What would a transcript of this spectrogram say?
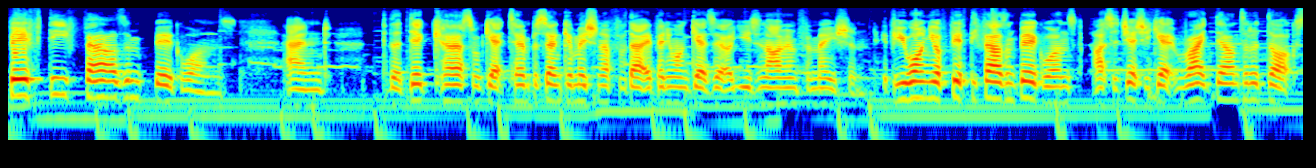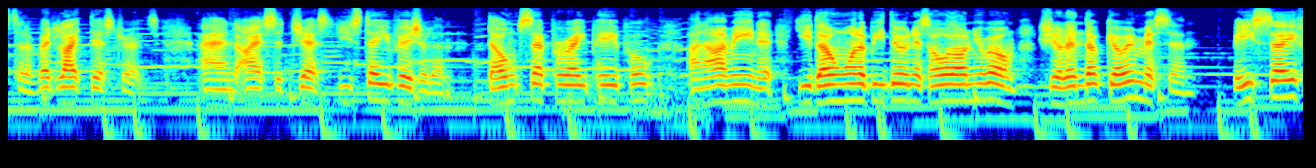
50,000 big ones. And the Dickcast will get 10% commission off of that if anyone gets it using our information. If you want your 50,000 big ones, I suggest you get right down to the docks to the red light district. And I suggest you stay vigilant. Don't separate people. And I mean it, you don't want to be doing this all on your own, because you'll end up going missing. Be safe,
